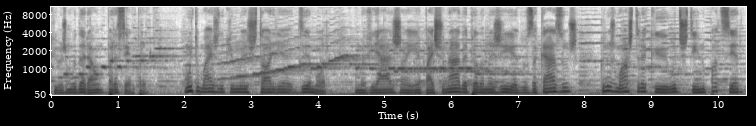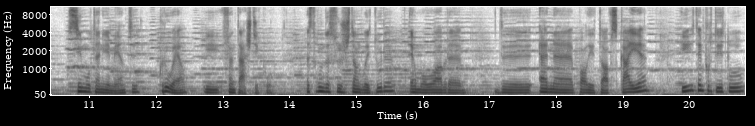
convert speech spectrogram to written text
que os mudarão para sempre. Muito mais do que uma história de amor uma viagem apaixonada pela magia dos acasos que nos mostra que o destino pode ser, simultaneamente, cruel e fantástico. A segunda sugestão de leitura é uma obra de Anna Politovskaya e tem por título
